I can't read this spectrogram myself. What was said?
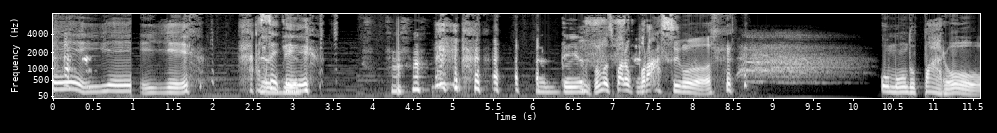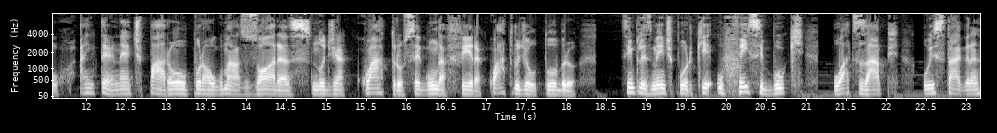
yeah, yeah, yeah. Meu Deus. Vamos para o próximo. O mundo parou, a internet parou por algumas horas no dia 4, segunda-feira, 4 de outubro, simplesmente porque o Facebook, o WhatsApp, o Instagram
